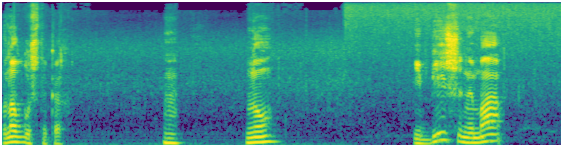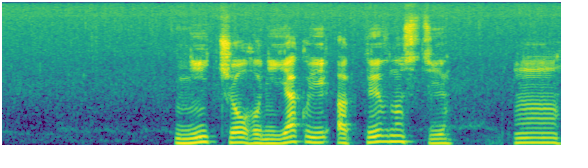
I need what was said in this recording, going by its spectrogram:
В навушниках. Е, Ну. І більше нема нічого, ніякої активності. М.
